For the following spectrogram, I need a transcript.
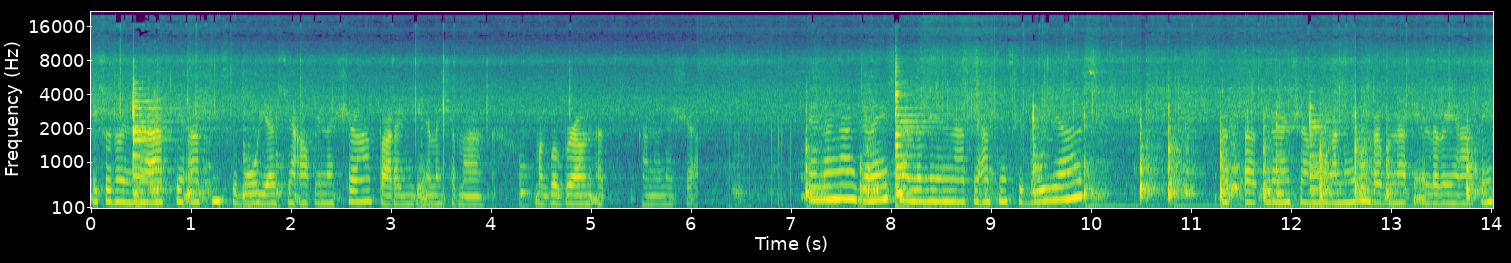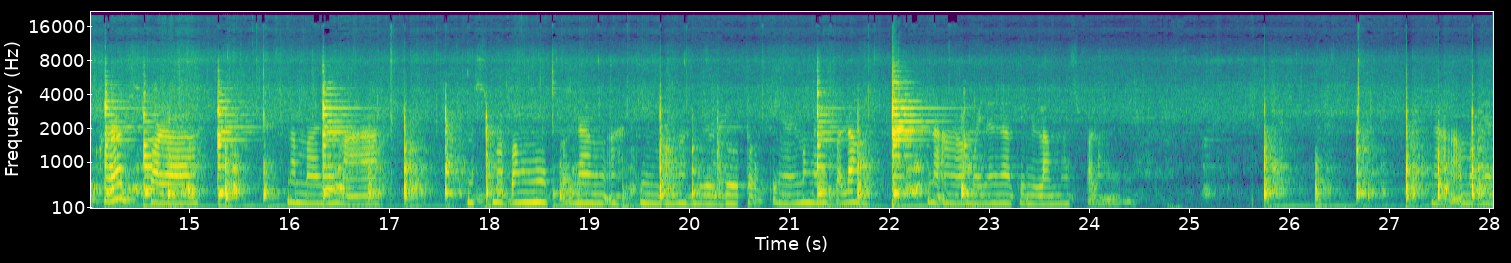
Isunod na natin ating sibuyas. Yan okay na siya para hindi naman siya mag, magba-brown at ano na siya. Ayan na nga guys, nalagay na natin ating sibuyas. Atin lang siyang ano yun, bago natin ilagay ang ating crabs para naman ma mas mabango pa ng ating mga niluluto. Tingnan mga pa lang, naamoy na natin lamas pa lang yun. Naamoy na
